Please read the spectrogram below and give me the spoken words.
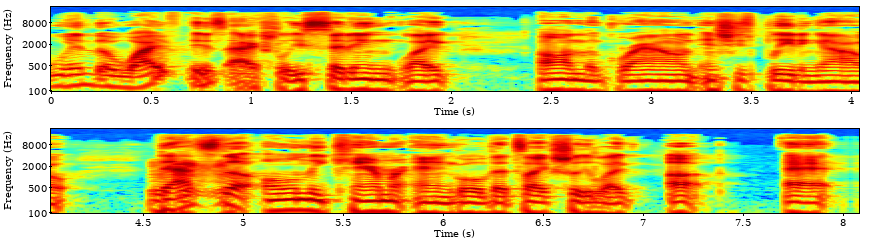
when the wife is actually sitting like on the ground and she's bleeding out, that's mm-hmm. the only camera angle that's actually like up at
